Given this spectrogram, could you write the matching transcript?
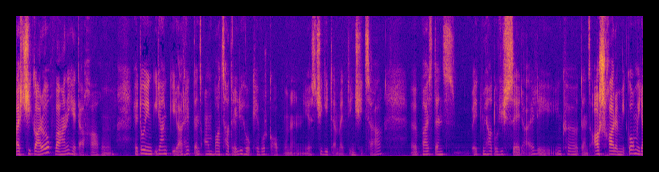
բայց չի կարող, Վահանի հետ է խաղում։ Հետո իրանք իրար հետ տենց անբացատրելի հոգևոր կապ ունեն։ Ես չգիտեմ այդ ինչից է, բայց տենց այդ մի հատ ուրիշ սեր է, էլի, ինքը տենց աշխարհը մի կողմ, իր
